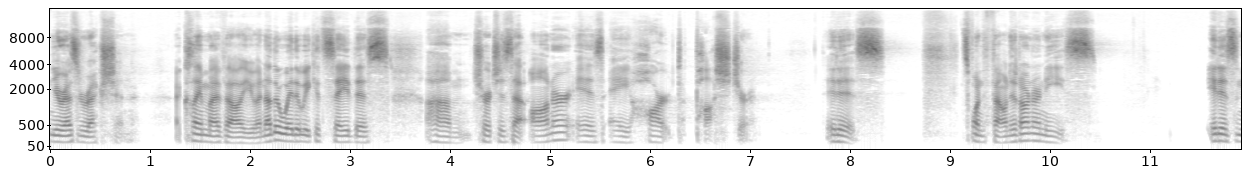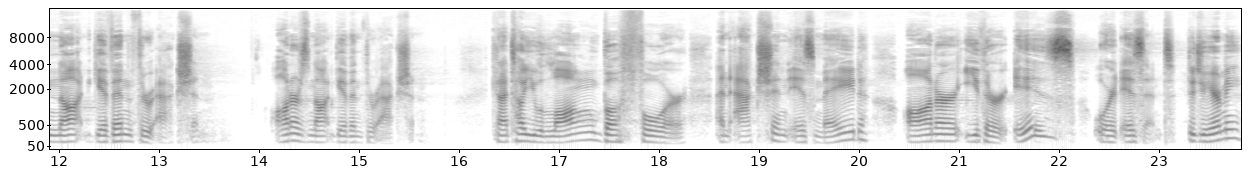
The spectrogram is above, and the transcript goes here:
in your resurrection. I claim my value. Another way that we could say this, um, church, is that honor is a heart posture. It is. It's one founded on our knees. It is not given through action. Honor is not given through action. Can I tell you, long before an action is made, honor either is or it isn't. Did you hear me?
